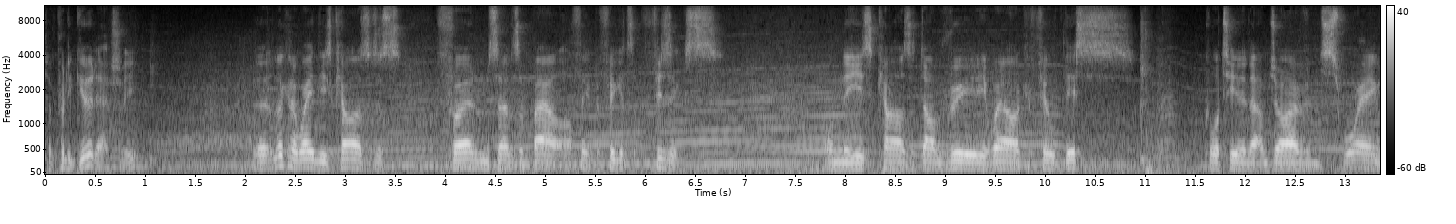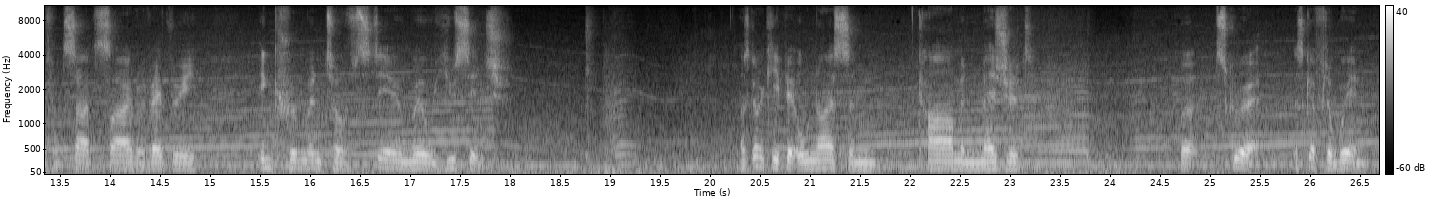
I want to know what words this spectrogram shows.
So pretty good actually. Uh, but looking at the way these cars are just throwing themselves about, I think the physics on these cars have done really well. I can feel this Cortina that I'm driving swaying from side to side with every increment of steering wheel usage. I was going to keep it all nice and calm and measured, but screw it. Let's go for the win.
